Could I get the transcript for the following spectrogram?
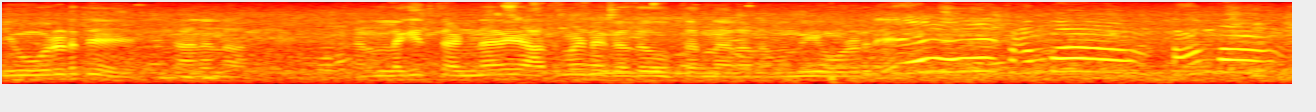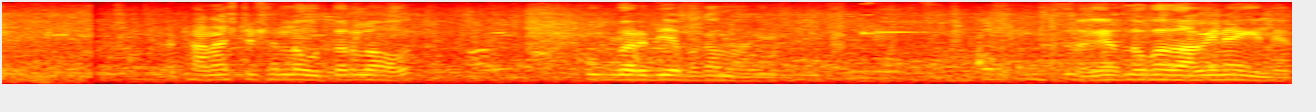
ही। ओरडते ठाण्याला कारण लगेच चढणारे आतमध्ये ढकलतं उतरणारा ना। म्हणून ही ओरडते "ए, थांबा थांबा। ठाणा स्टेशनला उतरलो आहोत खूप गर्दी आहे बघा मागे। सगळेच लोक गावी नाही गेलेत।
